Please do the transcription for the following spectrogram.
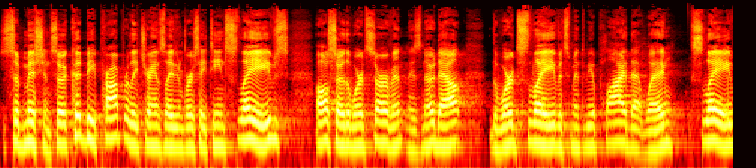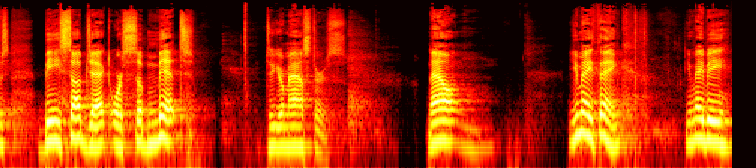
submission. So it could be properly translated in verse 18, slaves. Also, the word servant is no doubt the word slave. It's meant to be applied that way. Slaves, be subject or submit to your masters. Now, you may think, you may be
